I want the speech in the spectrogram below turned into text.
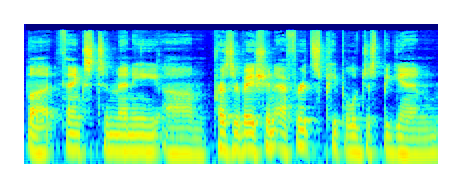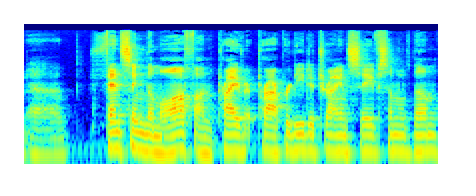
But thanks to many um, preservation efforts, people just began uh, fencing them off on private property to try and save some of them.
